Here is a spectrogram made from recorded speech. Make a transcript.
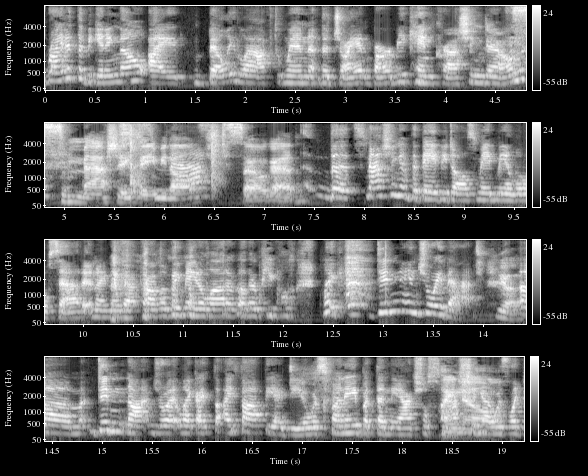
Right at the beginning, though, I belly laughed when the giant Barbie came crashing down. Smashing baby dolls. So good. The smashing of the baby dolls made me a little sad, and I know that probably made a lot of other people like didn't enjoy that. Yeah. Um, didn't not enjoy it. Like I, th- I thought the idea was funny, but then the actual smashing, know. I, was like,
